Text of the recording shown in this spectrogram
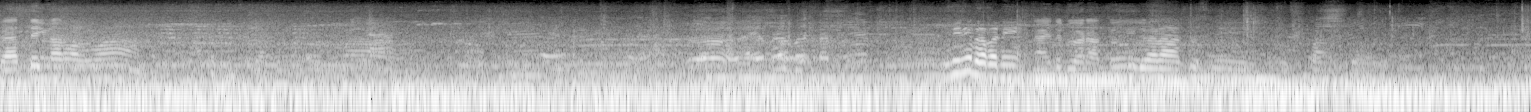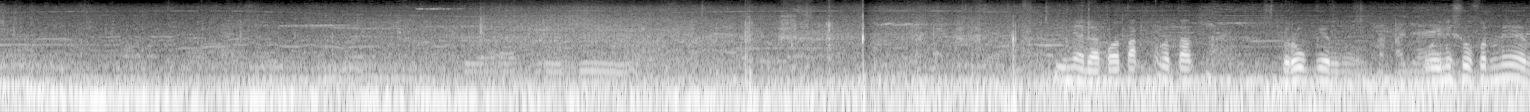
Sliding normal semua. Ini ini berapa nih? Nah, itu 200. Ini 200 nih. Ini ada kotak-kotak berukir nih. Oh ini souvenir.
